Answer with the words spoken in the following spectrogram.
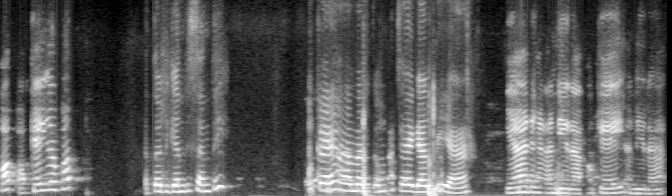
Pop, oke okay nggak, Pop? Atau diganti Santi? Oke, halaman keempat saya ganti ya. Ya, dengan Andira. Oke, okay, Andira.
